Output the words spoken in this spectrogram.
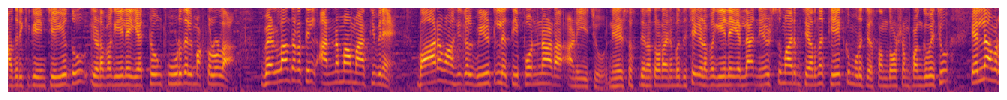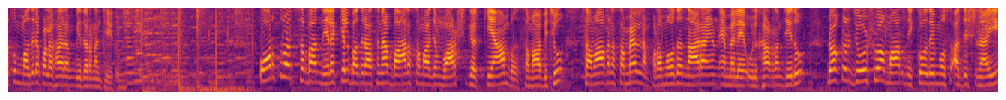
ആദരിക്കുകയും ചെയ്തു. ഇടവകയിലെ ഏറ്റവും കൂടുതൽ മക്കളുള്ള വെള്ളാന്തടത്തിൽ അന്നമ്മ മാത്യുവിനെ ഭാരവാഹികൾ വീട്ടിലെത്തി പൊന്നാട അണിയിച്ചു. നേഴ്സസ് ദിനത്തോടനുബന്ധിച്ച് ഇടവകയിലെ എല്ലാ നേഴ്സുമാരും ചേർന്ന് കേക്ക് മുറിച്ച് സന്തോഷം പങ്കുവച്ചു. എല്ലാവർക്കും മധുരപലഹാരം വിതരണം ചെയ്തു. ഓർത്തഡോക്സ് സഭ നിലയ്ക്കൽ ഭദ്രാസന ബാലസമാജം വാർഷിക ക്യാമ്പ് സമാപിച്ചു. സമാപന സമ്മേളനം Pramod Narayan M L A ഉദ്ഘാടനം ചെയ്തു. ഡോക്ടർ ജോഷുവ മാർ നിക്കോദേമോസ് അധ്യക്ഷനായി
